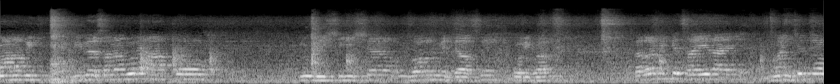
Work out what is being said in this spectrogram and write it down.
মানবিক বিবেচনা করে আর তো চিকিৎসা আছে পরিবার। তারা চাই নাই তো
